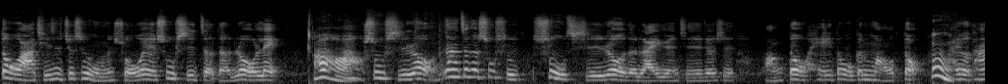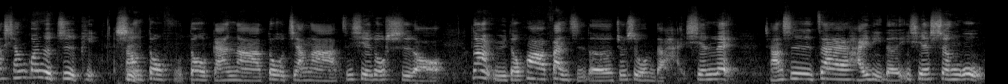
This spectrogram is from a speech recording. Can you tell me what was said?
豆啊，其实就是我们所谓的素食者的肉类啊，素食肉。那这个素食素食肉的来源，其实就是黄豆、黑豆跟毛豆，嗯，还有它相关的制品，像豆腐、豆干啊、豆浆啊，这些都是哦。那鱼的话，泛指的就是我们的海鲜类，像是在海里的一些生物。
